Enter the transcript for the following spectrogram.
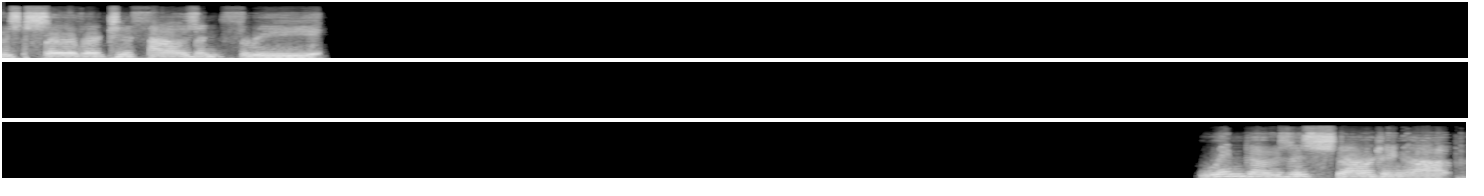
Windows Server 2003. Windows is starting up.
